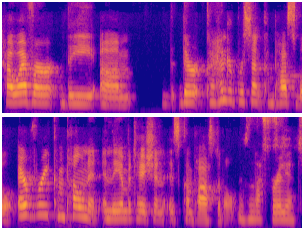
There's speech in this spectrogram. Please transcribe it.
however the um they're 100% compostable. Every component in the invitation is compostable. Isn't that brilliant?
